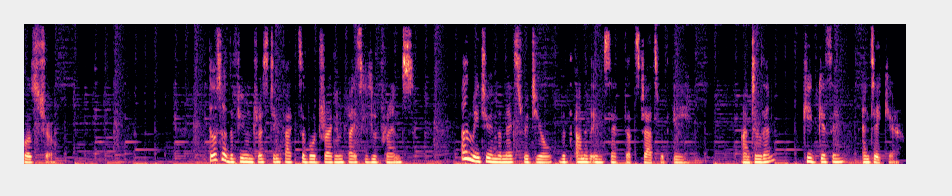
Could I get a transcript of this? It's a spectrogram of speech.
posture. Those are the few interesting facts about dragonflies, little friends. I'll meet you in the next video with another insect that starts with E. Until then, keep guessing and take care.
